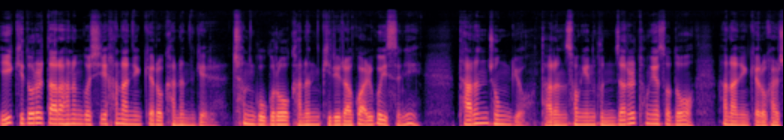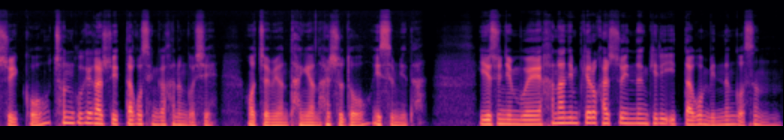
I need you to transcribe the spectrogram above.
이 기도를 따라 하는 것이 하나님께로 가는 길, 천국으로 가는 길이라고 알고 있으니 다른 종교, 다른 성인 군자를 통해서도 하나님께로 갈 수 있고 천국에 갈 수 있다고 생각하는 것이 어쩌면 당연할 수도 있습니다. 예수님 외에 하나님께로 갈 수 있는 길이 있다고 믿는 것은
